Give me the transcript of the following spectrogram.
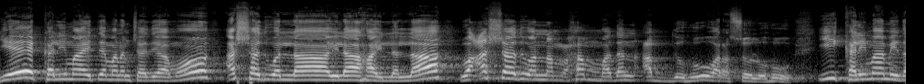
ఏ కలిమా అయితే మనం చదివామో అషదు అల్లా ఇలాహా ఇల్లల్లా వ అషదు అన్న మొహమ్మదన్ అబ్దుహు వరసులుహు ఈ కలిమా మీద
